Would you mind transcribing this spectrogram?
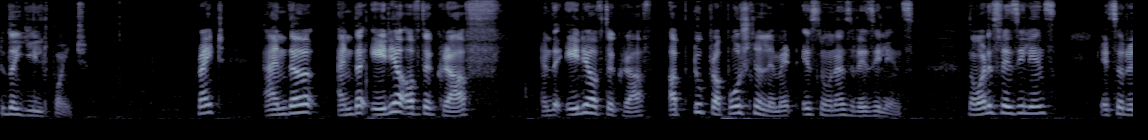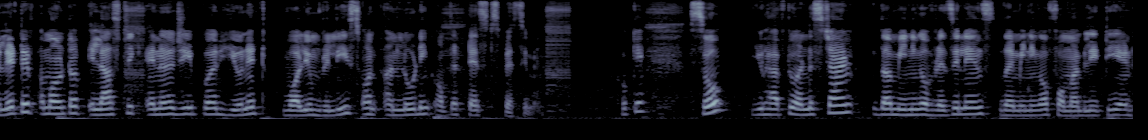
to the yield point. Right? And the and the area of the graph and the area of the graph up to proportional limit is known as resilience. Now, what is resilience? It's a relative amount of elastic energy per unit volume released on unloading of the test specimen. Okay, so you have to understand the meaning of resilience, the meaning of formability, and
